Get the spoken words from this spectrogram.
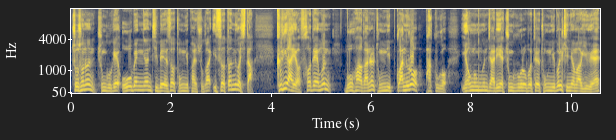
조선은 중국의 500년 지배에서 독립할 수가 있었던 것이다. 그리하여 서대문 모화관을 독립관으로 바꾸고 영흥문 자리에 중국으로부터의 독립을 기념하기 위해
